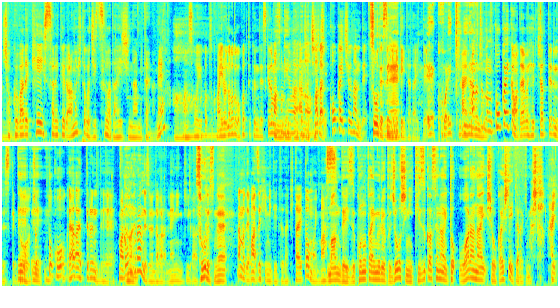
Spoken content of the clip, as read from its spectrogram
職場で軽視されているあの人が実は大事なみたいなね。まあ、そういうこととか、まあ、いろんなことが起こってくるんですけど、まあ、その辺はあのまだ公開中なんでそうですね。ぜひ見ていただいて。えこれ気にはい、なるな、まだちょっと公開感はだいぶ減っちゃってるんですけど、ええちょっとこうやってるんで、まあ、ロングランですよね、だからね、人気がそうですね。なので、まあ、ぜひ見ていただきたいと思います。マンデーズこのタイムループ上司に気づかせないと終わらない紹介していただきました。はい、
